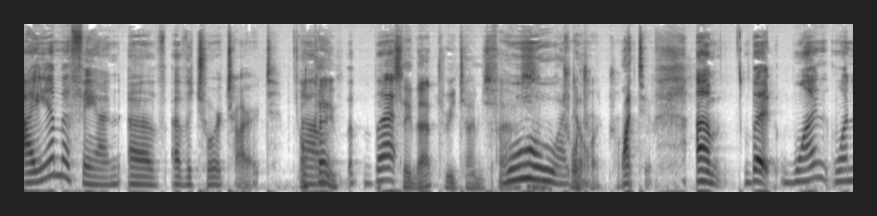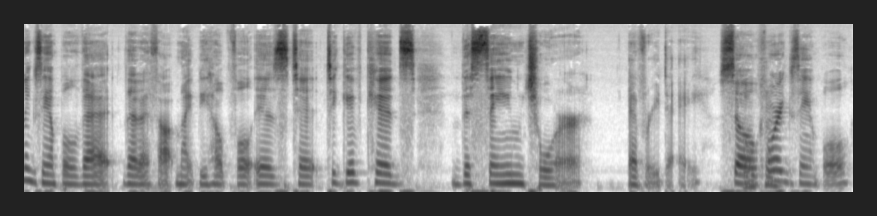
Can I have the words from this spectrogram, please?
I am a fan of of a chore chart. Um, Okay. b- but Say that three times fast. Ooh, I don't chart, chore. want to. Um, but one one example that that I thought might be helpful is to to give kids the same chore every day. So, Okay. for example,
